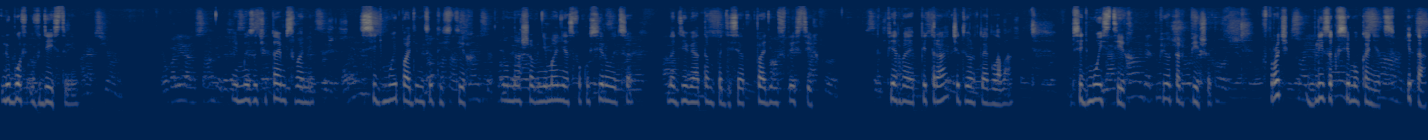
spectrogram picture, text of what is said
«Любовь в действии». И мы зачитаем с вами 7 по 11 стих, но наше внимание сфокусируется на 9 по, 10, по 11 стих. 1 Петра, 4 глава, 7 стих. Петр пишет, «Впрочем, близок всему конец. Итак,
